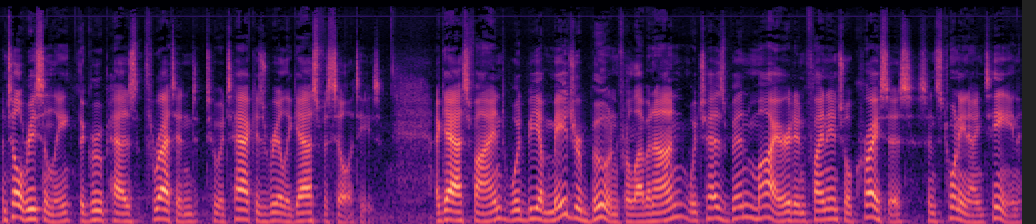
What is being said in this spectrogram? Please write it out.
Until recently, the group has threatened to attack Israeli gas facilities. A gas find would be a major boon for Lebanon, which has been mired in financial crisis since 2019.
